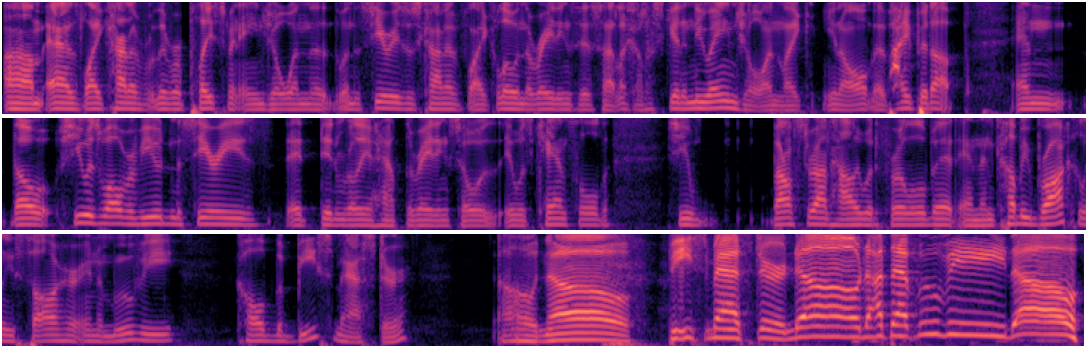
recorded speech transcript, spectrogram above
um, as like kind of the replacement angel when the when the series was kind of like low in the ratings. They decided like let's get a new angel and like you know hype it up. And though she was well reviewed in the series, it didn't really help the ratings, so it was, it was canceled. She bounced around Hollywood for a little bit, and then Cubby Broccoli saw her in a movie called The Beastmaster. Oh no, Beastmaster! No, not that movie! No.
